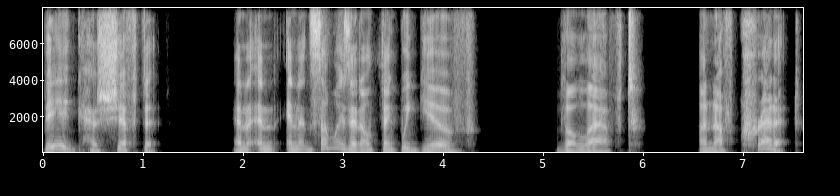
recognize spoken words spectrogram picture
big has shifted and and and in some ways I don't think we give the left enough credit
